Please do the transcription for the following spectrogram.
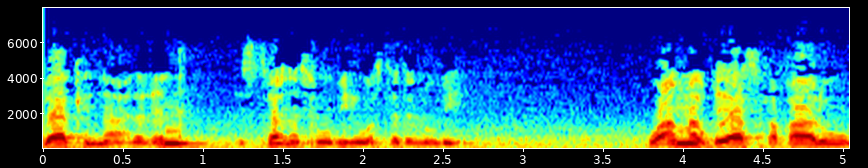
لكن أهل العلم استأنسوا به واستدلوا به. وأما القياس فقالوا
